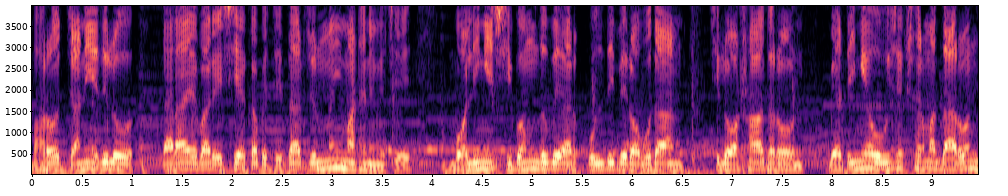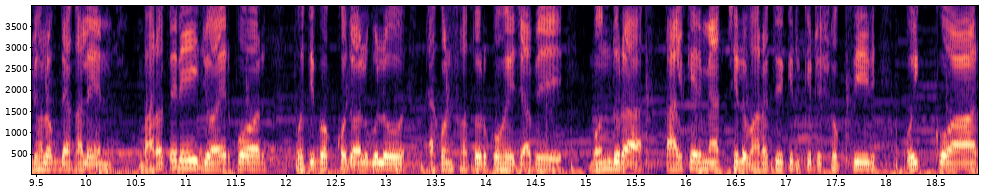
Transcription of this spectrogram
ভারত জানিয়ে দিল, তারা এবার এশিয়া কাপে জেতার জন্যই মাঠে নেমেছে। বোলিংয়ে শিবম দুবে আর কুলদীপের অবদান ছিল অসাধারণ। ব্যাটিংয়ে অভিষেক শর্মা দারুণ ঝলক দেখালেন। ভারতের এই জয়ের পর প্রতিপক্ষ দলগুলো এখন সতর্ক হয়ে যাবে। বন্ধুরা, কালকের ম্যাচ ছিল ভারতীয় ক্রিকেটের শক্তির ঐক্য আর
